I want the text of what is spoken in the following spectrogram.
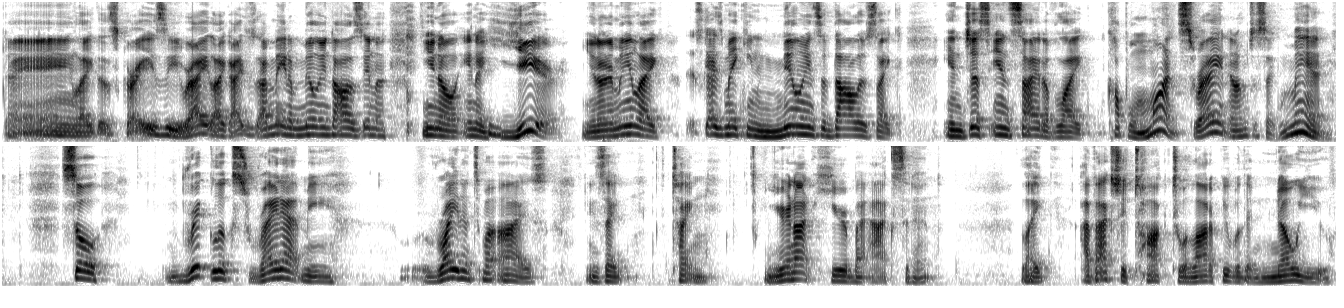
dang, like that's crazy, right? Like I just, I made a million dollars in a, you know, in a year. You know what I mean? Like this guy's making millions of dollars like in just inside of like a couple months, right? And I'm just like, man. So Rick looks right at me, right into my eyes. He's like, Titan, you're not here by accident. Like, I've actually talked to a lot of people that know you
